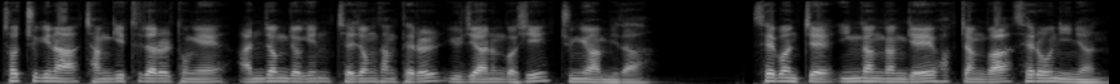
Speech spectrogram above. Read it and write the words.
저축이나 장기 투자를 통해 안정적인 재정 상태를 유지하는 것이 중요합니다. 세 번째, 인간관계의 확장과 새로운 인연.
